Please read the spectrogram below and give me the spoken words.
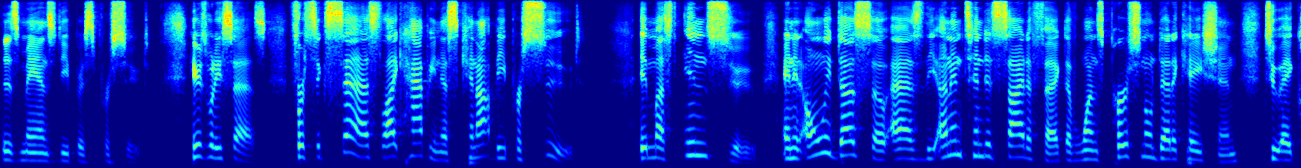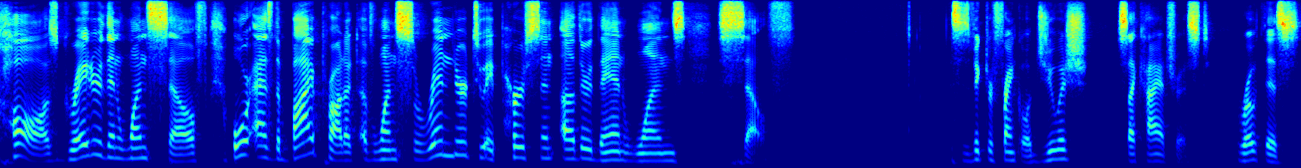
that is man's deepest pursuit. Here's what he says For success, like happiness, cannot be pursued it must ensue. And it only does so as the unintended side effect of one's personal dedication to a cause greater than oneself, or as the byproduct of one's surrender to a person other than one's self. This is Viktor Frankl, a Jewish psychiatrist, wrote this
